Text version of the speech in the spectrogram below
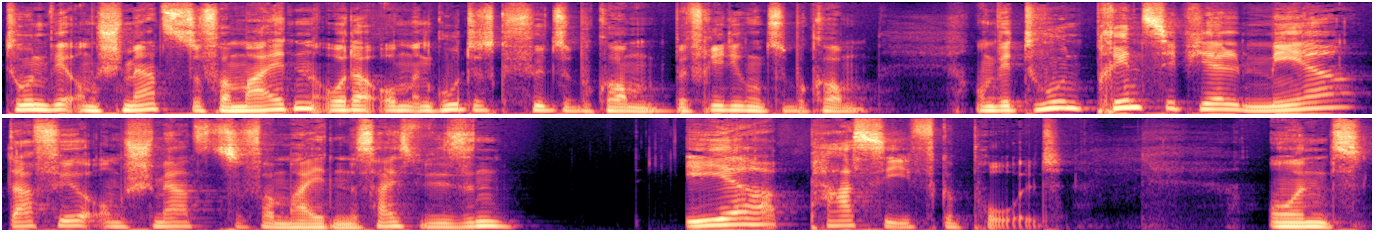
tun wir, um Schmerz zu vermeiden oder um ein gutes Gefühl zu bekommen, Befriedigung zu bekommen. Und wir tun prinzipiell mehr dafür, um Schmerz zu vermeiden. Das heißt, wir sind eher passiv gepolt. Und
